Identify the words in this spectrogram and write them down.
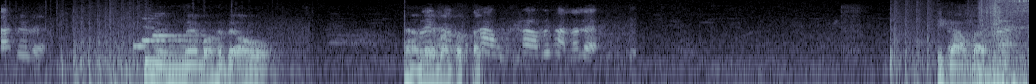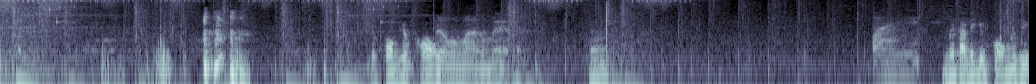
ตักด้วยเลยที่หนึ่งแม่บอกให้ไปเอา หาแม่บ้านตะตัก ข้าวข้าวไม่ทันนั่นแหละ ที่เก้าไปเก็บของเก็บของเรื่องมากๆกับแม่ฮะไปไม่ทันได้เก็บของเลยพี่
